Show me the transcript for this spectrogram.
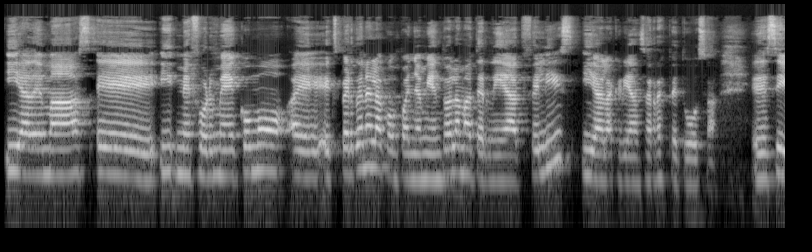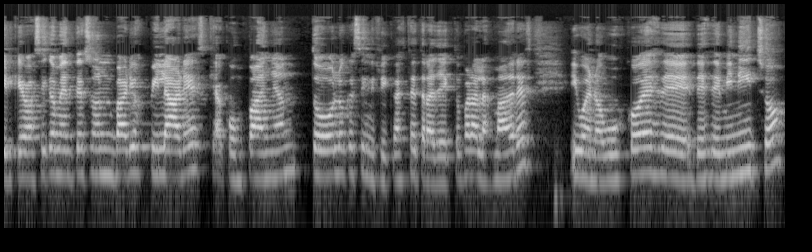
y además eh, y me formé como eh, experta en el acompañamiento a la maternidad feliz y a la crianza respetuosa. Es decir, que básicamente son varios pilares que acompañan todo lo que significa este trayecto para las madres y bueno, busco desde, desde mi nicho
